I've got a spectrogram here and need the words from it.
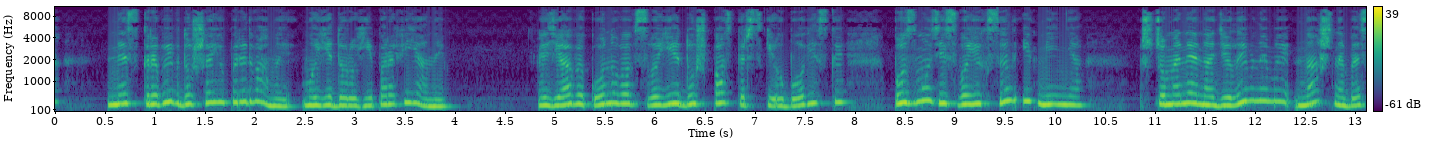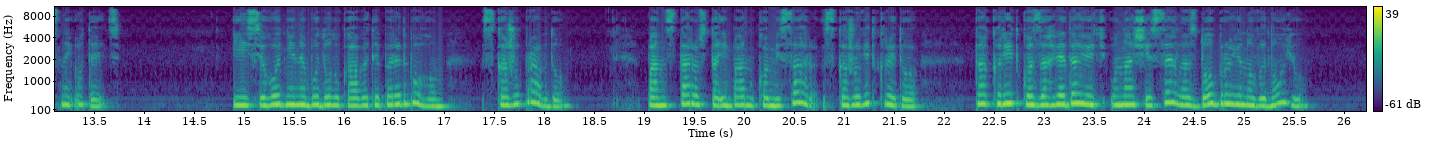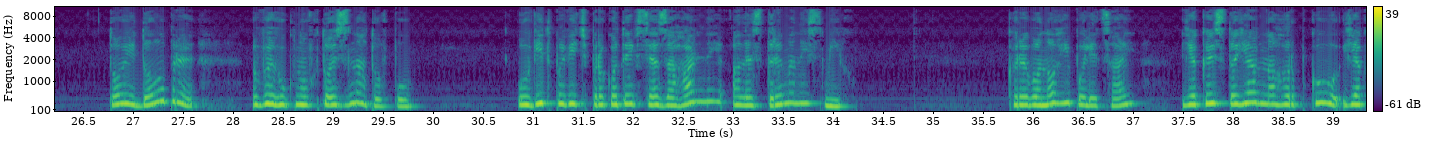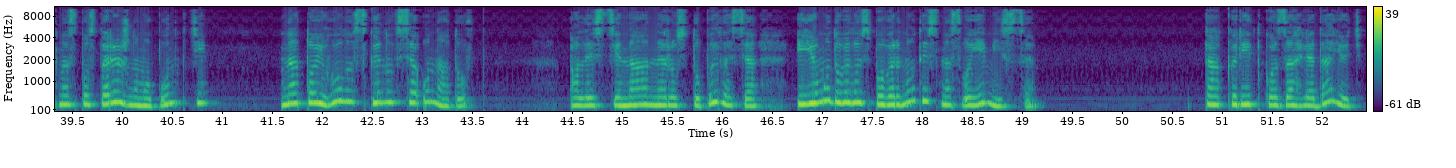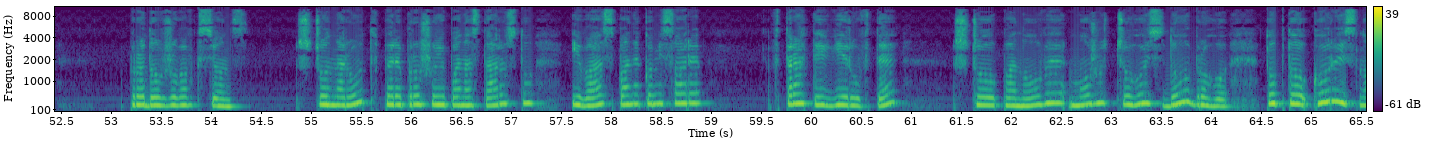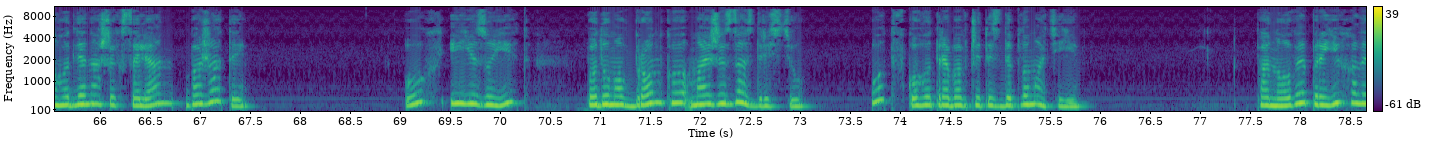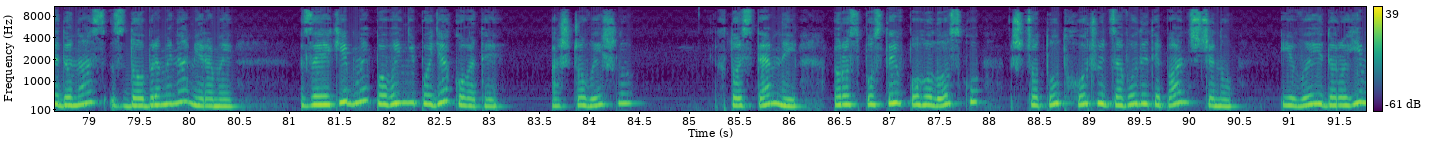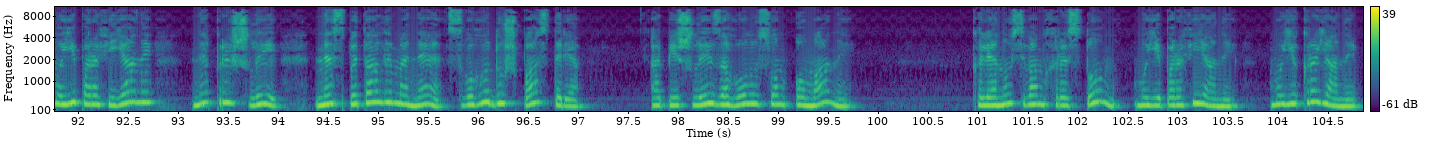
не скривив душею перед вами, мої дорогі парафіяни. Я виконував свої душпастерські обов'язки по змозі своїх сил і вміння, що мене наділив ними наш Небесний Отець. І сьогодні не буду лукавити перед Богом, скажу правду. Пан староста і пан комісар, скажу відкрито, так рідко заглядають у наші села з доброю новиною. То й добре. вигукнув хтось з натовпу. У відповідь прокотився загальний, але стриманий сміх. Кривоногий поліцай, який стояв на горбку, як на спостережному пункті, на той голос кинувся у натовп, але стіна не розступилася, і йому довелось повернутись на своє місце. Так рідко заглядають, продовжував Ксьонц, що народ, перепрошую пана старосту і вас, пане комісаре, втратив віру в те, що панове можуть чогось доброго, тобто корисного для наших селян бажати. Ох, і єзуїт, подумав Бронко майже з заздрістю. От в кого треба вчитись дипломатії. Панове приїхали до нас з добрими намірами, за які б ми повинні подякувати. А що вийшло? Хтось темний розпустив поголоску, що тут хочуть заводити панщину, і ви, дорогі мої парафіяни, не прийшли, не спитали мене, свого душпастиря, а пішли за голосом омани. Клянусь вам Христом, мої парафіяни, мої краяни,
